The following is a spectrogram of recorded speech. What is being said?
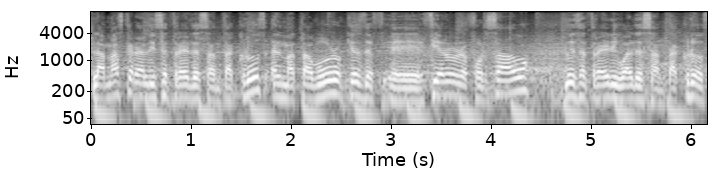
La máscara la hice traer de Santa Cruz. El mataburro, que es de eh, fierro reforzado, lo hice traer igual de Santa Cruz.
